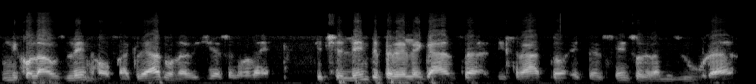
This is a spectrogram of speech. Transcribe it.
Nicolaus Lenhoff ha creato una regia secondo me eccellente per eleganza di tratto senso della misura,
